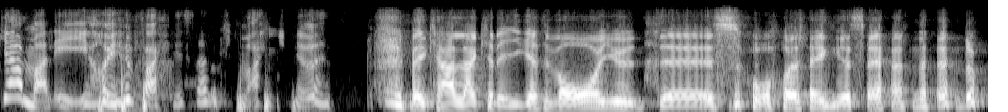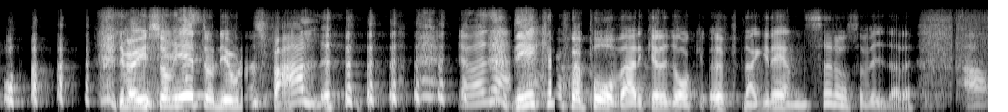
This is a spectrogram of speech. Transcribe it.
gammal är jag ju faktiskt inte Magnus. Men kalla kriget var ju inte så länge sedan då. Det var ju Sovjetunionens fall. Det, det kanske påverkade dock öppna gränser och så vidare. Ja.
